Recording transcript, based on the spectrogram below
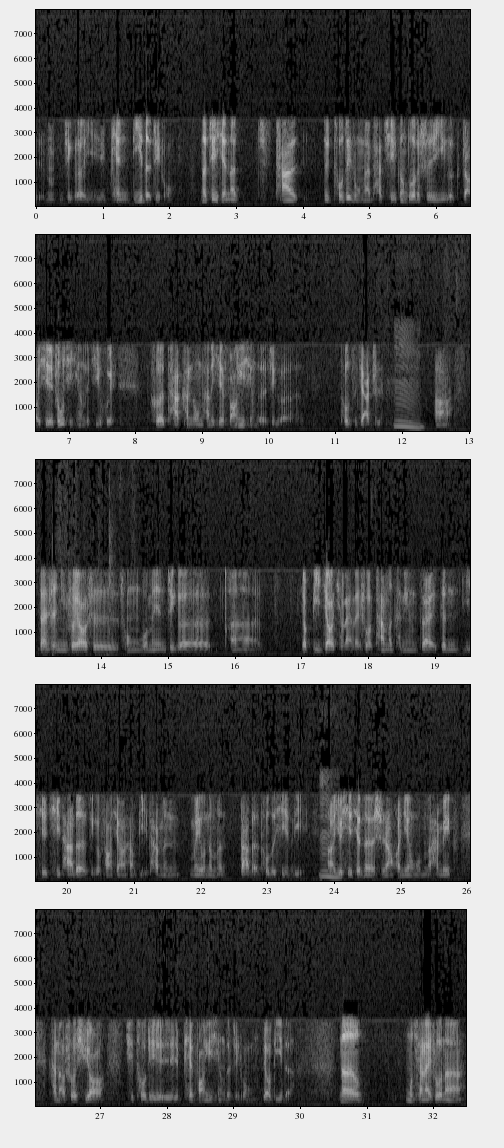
这个偏低的这种。那这些呢，它对投这种呢，它其实更多的是一个找一些周期性的机会，和它看中它的一些防御性的这个投资价值。嗯，啊，但是你说要是从我们这个呃。要比较起来来说，他们肯定在跟一些其他的这个方向上比，他们没有那么大的投资吸引力啊。尤其现在市场环境，我们还没看到说需要去投这偏防御性的这种标的的。那目前来说呢，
